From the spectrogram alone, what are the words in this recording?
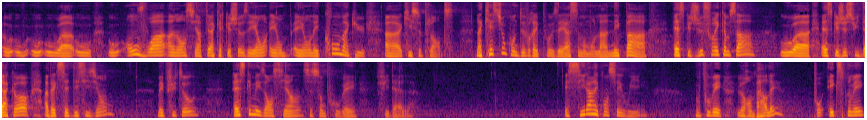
on, euh, voit un ancien faire quelque chose et on, est convaincu euh, qu'il se plante, la question qu'on devrait poser à ce moment-là n'est pas est-ce que je ferai comme ça? Ou euh, est-ce que je suis d'accord avec cette décision? Mais plutôt, est-ce que mes anciens se sont prouvés fidèles? Et si la réponse est oui, vous pouvez leur en parler pour exprimer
